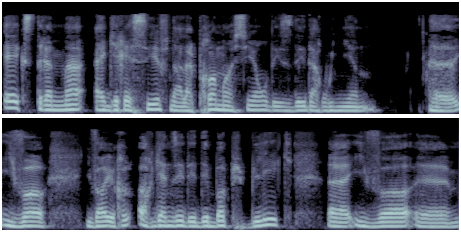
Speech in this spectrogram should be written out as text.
extrêmement agressif dans la promotion des idées darwiniennes. Euh, il va, il va organiser des débats publics, euh, il va euh,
